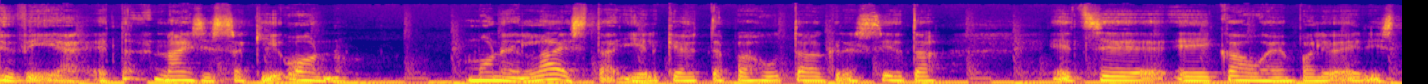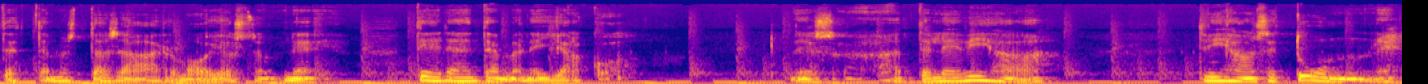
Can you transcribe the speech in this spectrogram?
hyviä. Että naisissakin on monenlaista ilkeyttä, pahuutta, aggressiota. Että se ei kauhean paljon edistä tämmöistä tasa-arvoa, jos ne tehdään tämmöinen jako. Jos ajattelee vihaa, että viha on se tunne,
